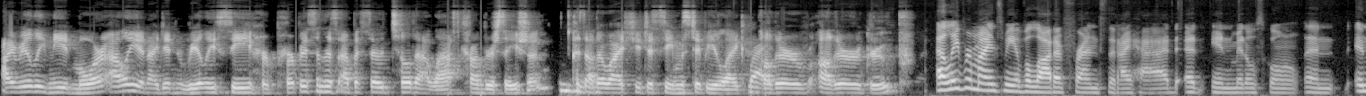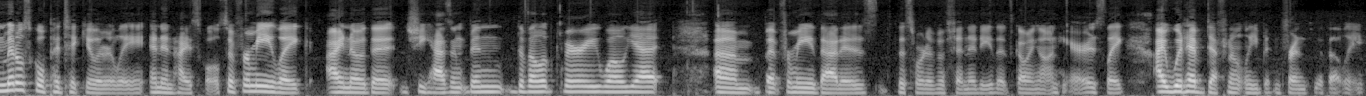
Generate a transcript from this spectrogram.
I really need more Ellie, and I didn't really see her purpose in this episode till that last conversation, because Mhm. otherwise she just seems to be like Right. other other group. Ellie reminds me of a lot of friends that I had at, in middle school and in middle school particularly and in high school. So for me, like I know that she hasn't been developed very well yet. Um, but for me, that is the sort of affinity that's going on here. Is like I would have definitely been friends with Ellie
